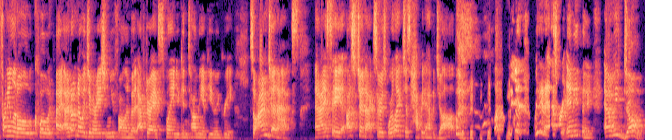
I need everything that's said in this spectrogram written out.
funny little quote. I, I don't know what generation you fall in, but after I explain, you can tell me if you agree. So I'm Gen X. And I say, us Gen Xers, we're like just happy to have a job. we, didn't, we, didn't, ask for anything. And we don't,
